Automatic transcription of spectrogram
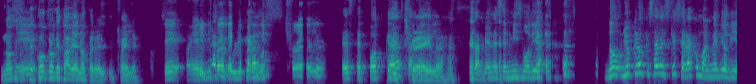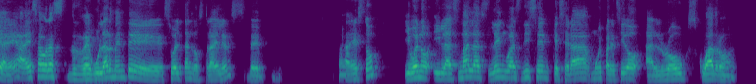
No sé si el juego creo que todavía no, pero el, el trailer. Sí, el día que publiquemos este podcast, también ese mismo día. No, yo creo que, ¿sabes qué? Será como al mediodía, ¿eh? A esa hora regularmente sueltan los trailers de, para esto. Y bueno, y las malas lenguas dicen que será muy parecido al Rogue Squadron.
